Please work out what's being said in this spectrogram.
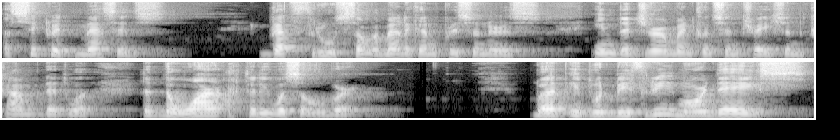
a secret message got through some American prisoners in the German concentration camp that, wa- that the war actually was over. But it would be three more days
